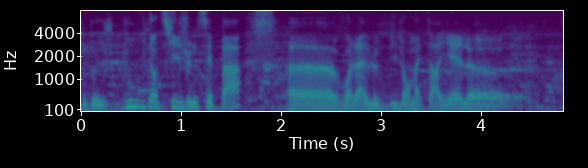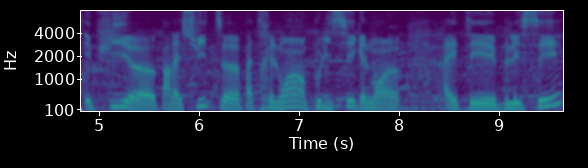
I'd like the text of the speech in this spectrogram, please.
D'où- vient-il Je ne sais pas. Euh, voilà le bilan matériel. euh, et puis par la suite, pas très loin, un policier également a été blessé.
